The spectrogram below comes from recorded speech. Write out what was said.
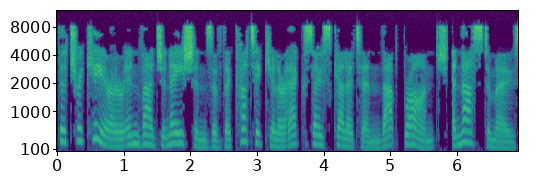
The trachea are invaginations of the cuticular exoskeleton that branch anastomose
